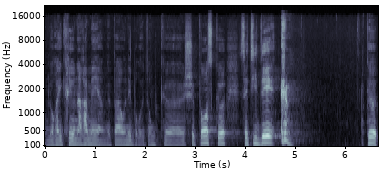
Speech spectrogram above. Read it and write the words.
On l'aurait écrit en araméen, mais pas en hébreu. Donc euh, je pense que cette idée que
